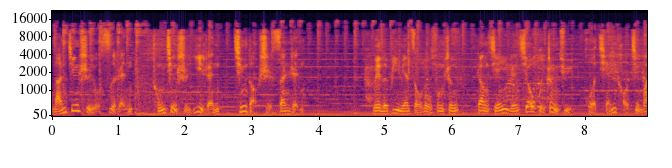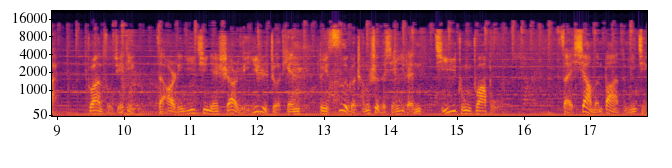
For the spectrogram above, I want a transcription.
南京市有四人，重庆市一人，青岛市三人。为了避免走漏风声，让嫌疑人销毁证据或潜逃境外。专案组决定在二零一七年十二月一日这天，对四个城市的嫌疑人集中抓捕。在厦门办案的民警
